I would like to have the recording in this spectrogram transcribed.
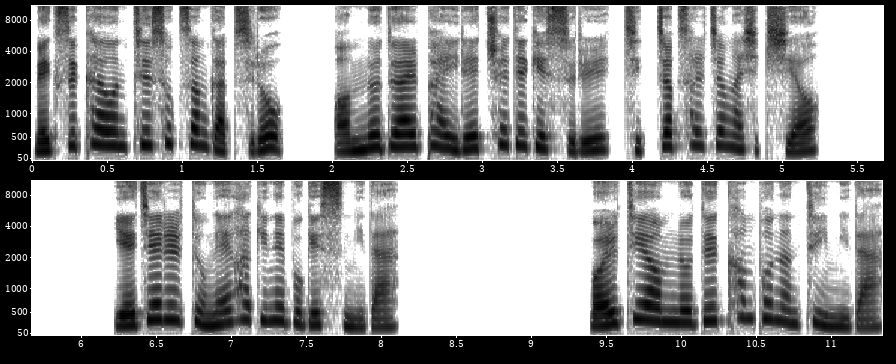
max count 속성 값으로 업로드할 파일의 최대 개수를 직접 설정하십시오. 예제를 통해 확인해 보겠습니다. multi upload component입니다.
